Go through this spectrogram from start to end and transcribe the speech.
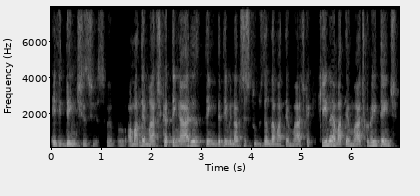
evidentes disso. A uhum. matemática tem áreas, tem determinados estudos dentro da matemática que quem não é matemático não entende.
